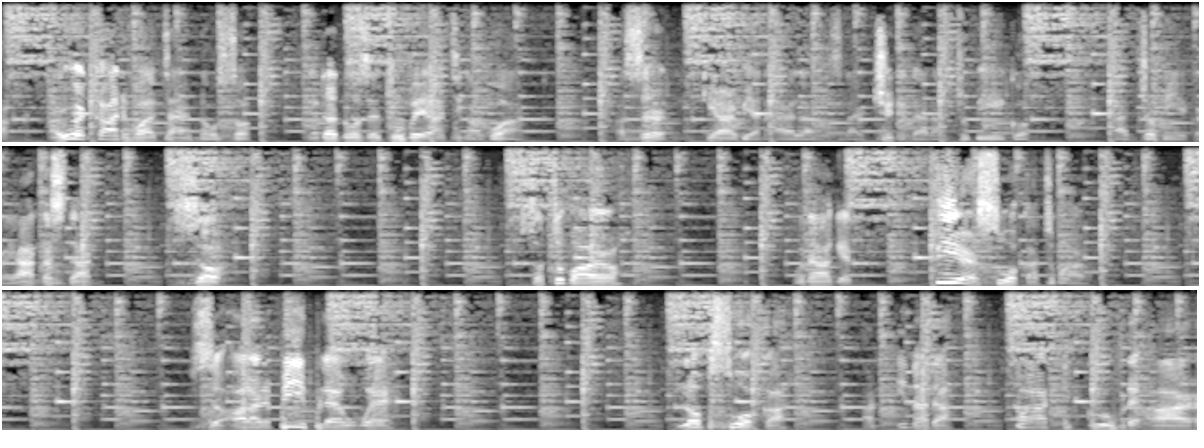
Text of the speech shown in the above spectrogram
a, a carnival time now, so you don't know say J'ouvert and thing are go on. A certain Caribbean islands like Trinidad and Tobago and Jamaica. You understand? So so tomorrow we now get beer soca tomorrow. So all of the people where love soca and in other party groove they are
